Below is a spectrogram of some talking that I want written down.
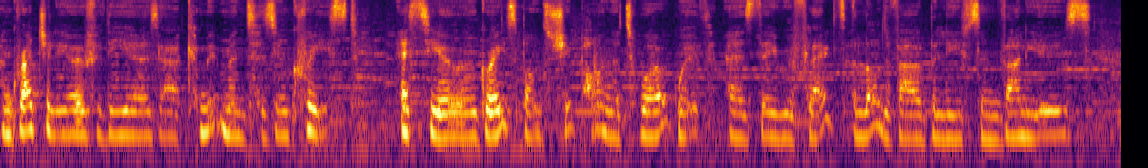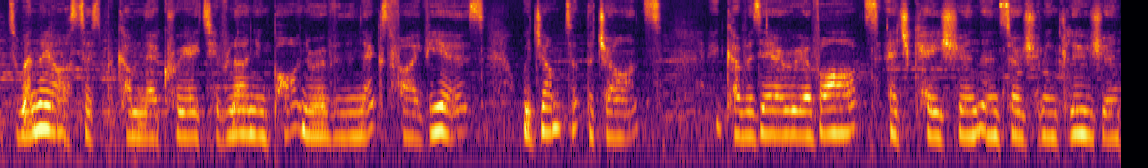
And gradually over the years our commitment has increased. SCO are a great sponsorship partner to work with as they reflect a lot of our beliefs and values. So when they asked us to become their creative learning partner over the next five years, we jumped at the chance. It covers area of arts, education and social inclusion,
